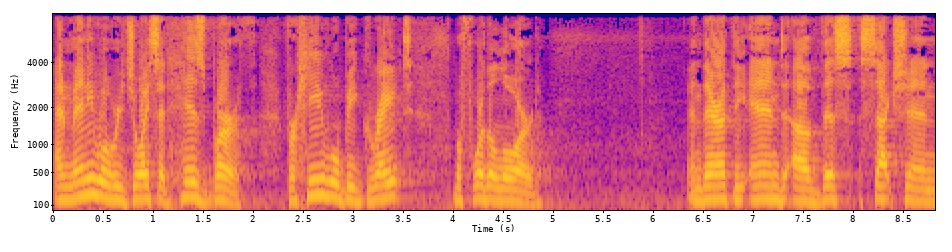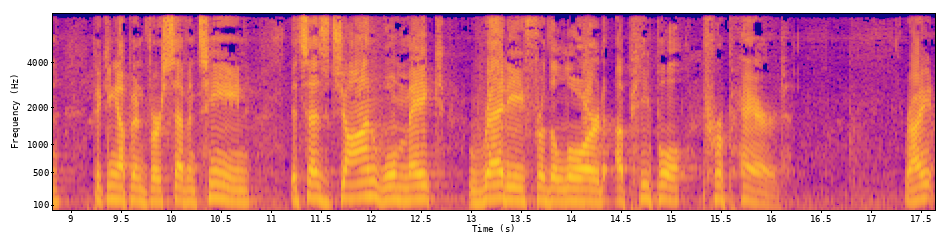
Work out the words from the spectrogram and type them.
and many will rejoice at his birth, for he will be great before the Lord. And there at the end of this section, picking up in verse 17, it says, John will make ready for the Lord, a people prepared. Right?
